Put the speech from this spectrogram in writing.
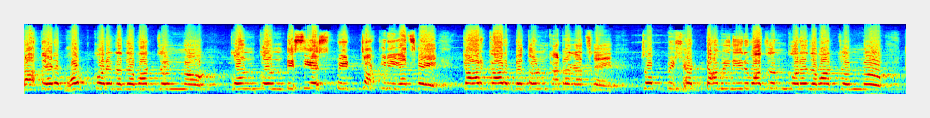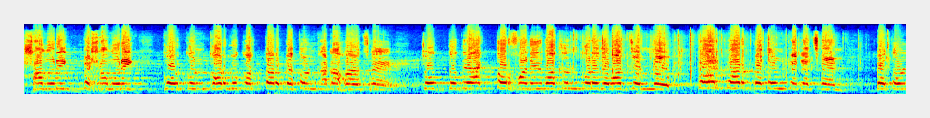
রাতের ভোট করে দেওয়ার জন্য কোন কোন ডিসিএসপির চাকরি গেছে? কার কার বেতন কাটা গেছে? চব্বিশের দামি নির্বাচন করে দেওয়ার জন্য সামরিক, বেসামরিক কোন কোন কর্মকর্তার বেতন কাটা হয়েছে? চোদ্দতে একতরফা নির্বাচন করে দেওয়ার জন্য কার কার বেতন কেটেছেন? বেতন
